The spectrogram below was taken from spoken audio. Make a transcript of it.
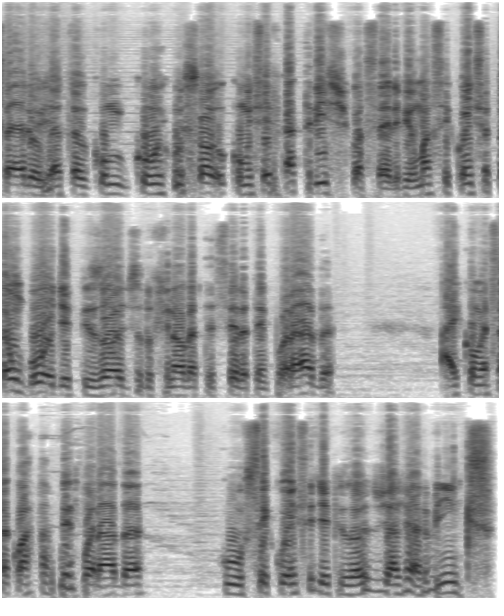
Sério, eu já tô, com, com, com- só- comecei a ficar triste com a série. Veio uma sequência tão boa de episódios do final da terceira temporada. Aí começa a quarta temporada com sequência de episódios do Jar Jar Binks.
